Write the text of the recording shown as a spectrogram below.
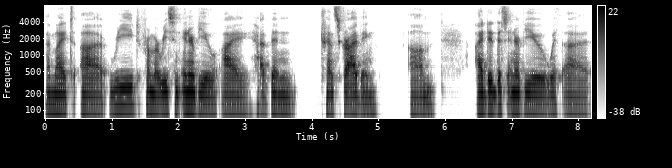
I might uh, read from a recent interview I have been transcribing. Um, I did this interview with a.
